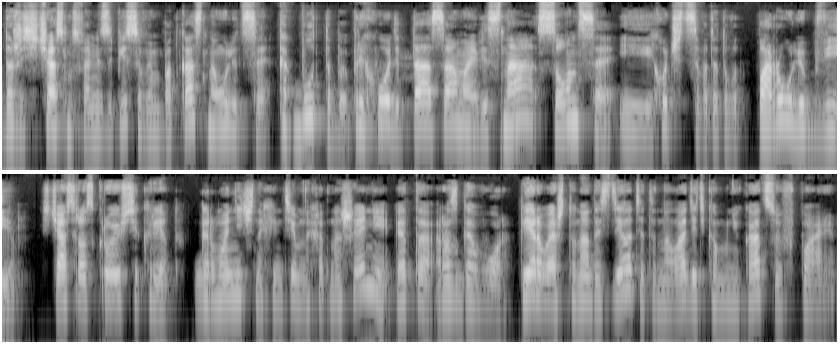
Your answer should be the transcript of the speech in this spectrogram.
Даже сейчас мы с вами записываем подкаст на улице, как будто бы приходит та самая весна, солнце, и хочется вот эту вот пару любви. Сейчас раскрою секрет. Гармоничных интимных отношений – это разговор. Первое, что надо сделать, это наладить коммуникацию в паре.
